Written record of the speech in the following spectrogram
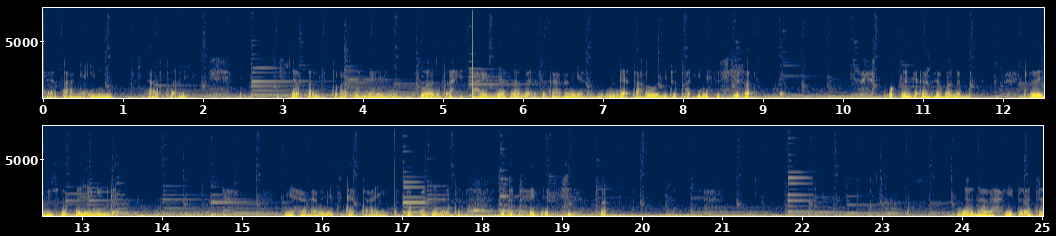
saya tanya ini siapa nih? Siapa nih pelakunya yang buang tai akhirnya sampai sekarang ya nggak tahu itu tainya siapa. Pokoknya aneh banget. Kalian bisa bayangin gak ya namanya juga tai. Tetap aja nggak jelas. Itu tainya siapa ya udahlah gitu aja.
